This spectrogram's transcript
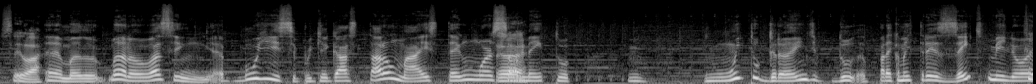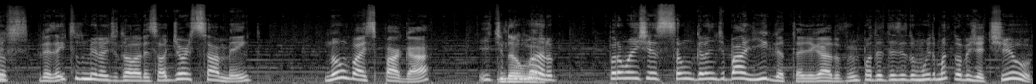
Sei lá. É, mano. Mano, assim, é burrice, porque gastaram mais, tem um orçamento é. muito grande, do, praticamente 300 milhões. 300 milhões de dólares só de orçamento. Não vai se pagar. E tipo, Não, mano, pra uma injeção grande de barriga, tá ligado? O filme poderia ter sido muito mais objetivo.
